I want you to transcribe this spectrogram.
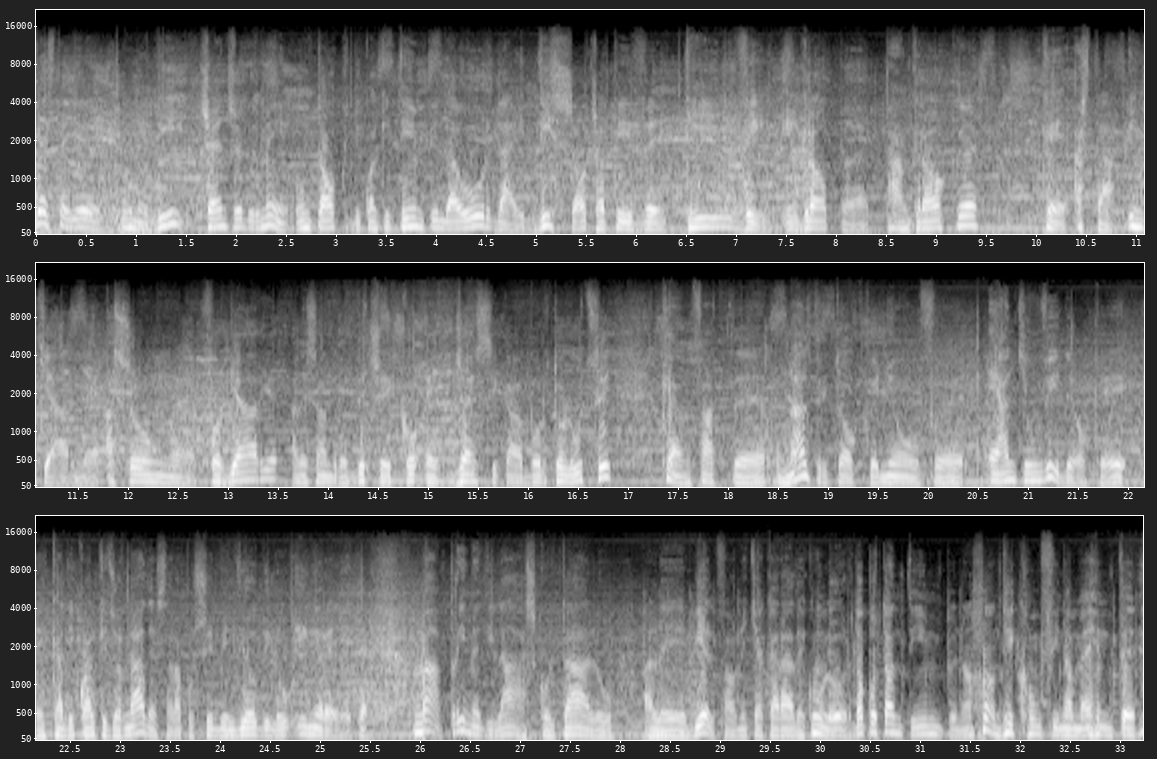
Questo è lunedì Change Gourmet, un talk di qualche tempo in da ur dai Dissociative TV, il gruppo punk rock che sta in chiarne a son Forghiarie, Alessandro De Cecco e Jessica Bortoluzzi che hanno fatto un altro talk news e anche un video che di qualche giornata sarà possibile vederlo in rete. Ma prima di là ascoltarlo alle Biel fa una chiacchierata con loro dopo tanti imp no? di confinamento.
